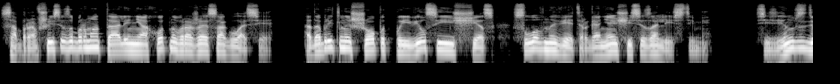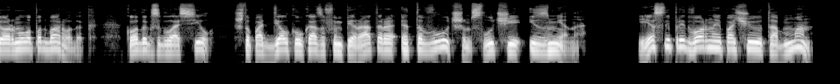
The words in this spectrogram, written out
Собравшиеся забормотали, неохотно выражая согласие. Одобрительный шепот появился и исчез, словно ветер, гоняющийся за листьями. Сизин вздернула подбородок. Кодекс гласил, что подделка указов императора — это в лучшем случае измена. Если придворные почуют обман,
